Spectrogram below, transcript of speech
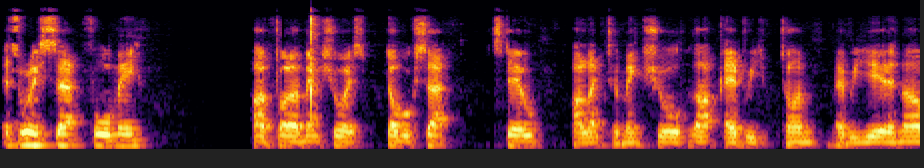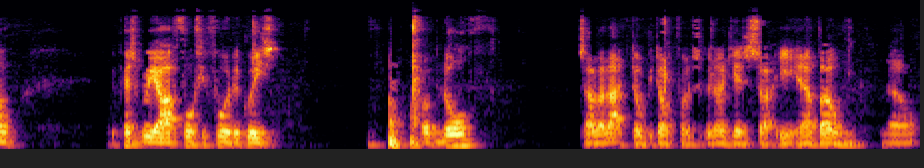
It's already set for me. I've got to make sure it's double set still. I like to make sure that every time, every year now, because we are 44 degrees from north so that, Dopey Dog thought it was a good idea to start eating a bone. No.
